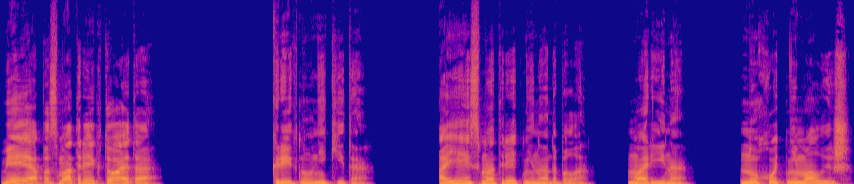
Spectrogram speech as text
«Мия, посмотри, кто это?» — крикнул Никита. А ей смотреть не надо было. Марина. Ну, хоть не малыш.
